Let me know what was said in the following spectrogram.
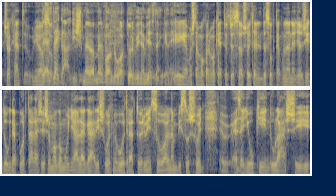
csak hát ugye... De ez szok... legális, mert, mert van róla a törvény, ami ezt engedi. Igen, most nem akarom a kettőt összehasonlítani, de szokták mondani, hogy a zsidók deportálás és a maga módján legális volt, mert volt rá törvény, szóval nem biztos, hogy ez egy jó kiindulási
